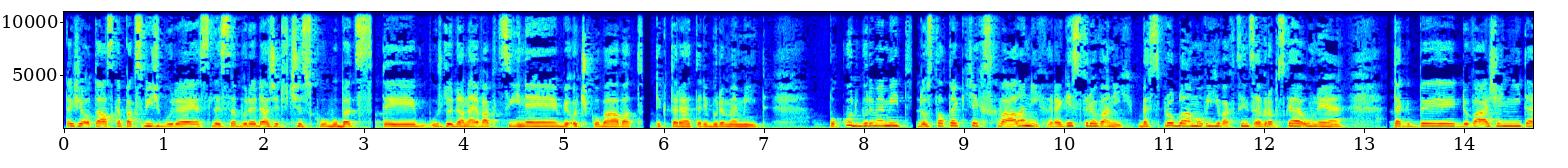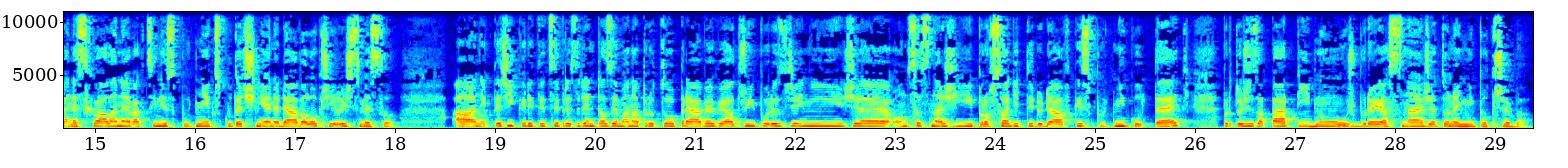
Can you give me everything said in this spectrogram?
Takže otázka pak spíš bude, jestli se bude dařit v Česku vůbec ty už dodané vakcíny vyočkovávat, ty, které tedy budeme mít. Pokud budeme mít dostatek těch schválených, registrovaných, bezproblémových vakcín z Evropské unie, tak by dovážení té neschválené vakcíny Sputnik skutečně nedávalo příliš smysl. A někteří kritici prezidenta Zemana proto právě vyjadřují podezření, že on se snaží prosadit ty dodávky Sputniku teď, protože za pár týdnů už bude jasné, že to není potřeba.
